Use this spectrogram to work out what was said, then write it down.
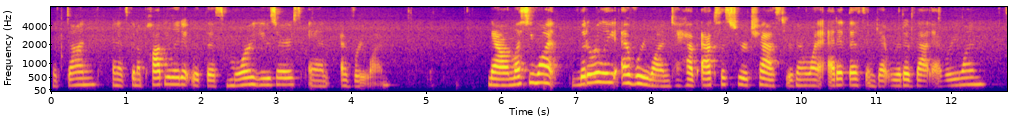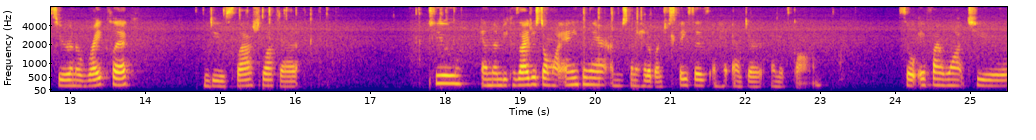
hit done, and it's going to populate it with this more users and everyone. Now, unless you want literally everyone to have access to your chest, you're going to want to edit this and get rid of that everyone. So you're going to right click and do slash Lockette 2, and then because I just don't want anything there, I'm just going to hit a bunch of spaces and hit enter, and it's gone. So if I want to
